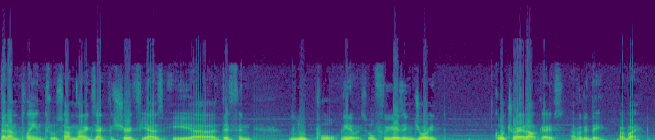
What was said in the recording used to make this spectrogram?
that I'm playing through, so I'm not exactly sure if he has a uh, different loot pool. Anyways, hopefully you guys enjoyed. Go try it out, guys. Have a good day. Bye bye.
